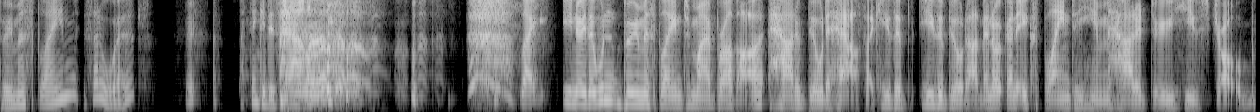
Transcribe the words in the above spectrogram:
boomer splain. Is that a word? I think it is now. like you know they wouldn't boom explain to my brother how to build a house. Like he's a he's a builder. They're not going to explain to him how to do his job.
